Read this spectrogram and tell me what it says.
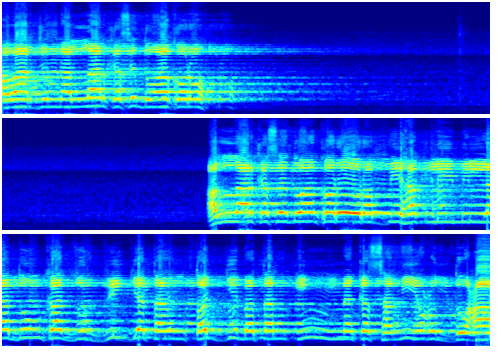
হওয়ার জন্য আল্লাহর কাছে দোয়া করো। আল্লাহর কাছে দোয়া করো, রব্বি হাবলি মিল্লা দুমকা যুররিয়াতান তাইয়্যিবাতান ইন্নাকা সামিউদ দুআ।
